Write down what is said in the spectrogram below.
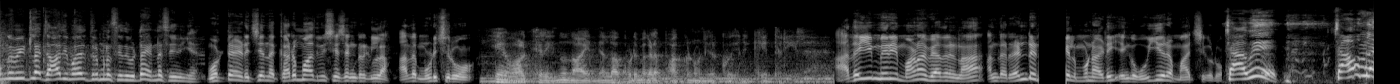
உங்க வீட்டுல ஜாதி மாதிரி திருமணம் செய்து விட்டா என்ன செய்வீங்க? மொட்டை அடிச்சு அந்த கருமாதி விசேஷம் இருக்குல்ல அதை முடிச்சிருவோம். என் வாழ்க்கையில இன்னும் நான் எல்லா கொடுமைகளை பார்க்கணும்னு இருக்கும் எனக்கே தெரியல. அதையும் மீறி மன வேதனைனா அந்த ரெண்டு முன்னாடி எங்க உயிரை மாச்சிக்கிடுவோம் சாவு சாவும்ல.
